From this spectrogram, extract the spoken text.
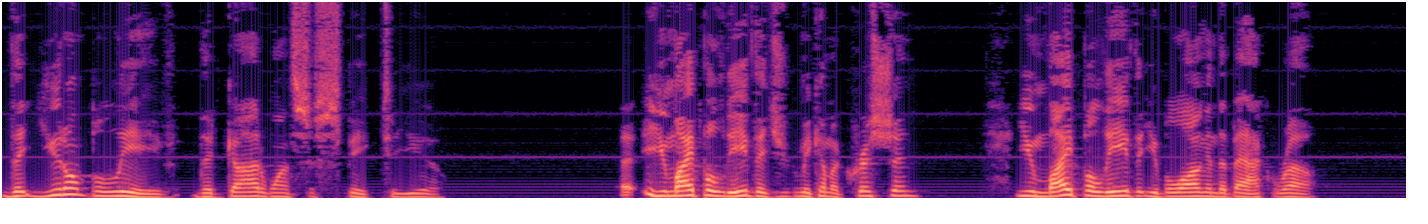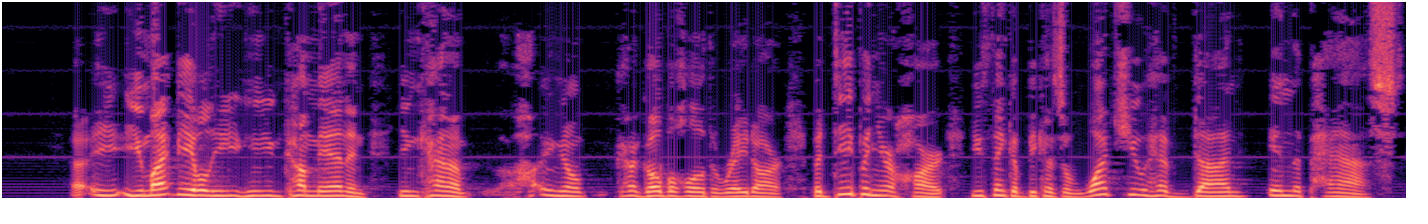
that you don't believe that God wants to speak to you. Uh, you might believe that you can become a Christian. You might believe that you belong in the back row. Uh, you, you, might be able to, you you can come in and you can kind of, you know, kind of go below the radar. But deep in your heart, you think of because of what you have done in the past,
